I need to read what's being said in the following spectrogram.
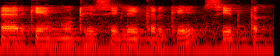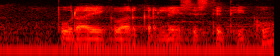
पैर के अंगूठे से लेकर के सिर तक पूरा एक बार कर ले इस स्थिति को।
